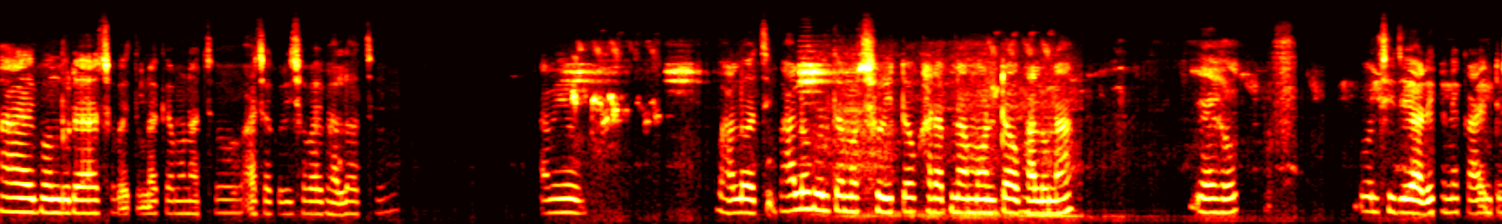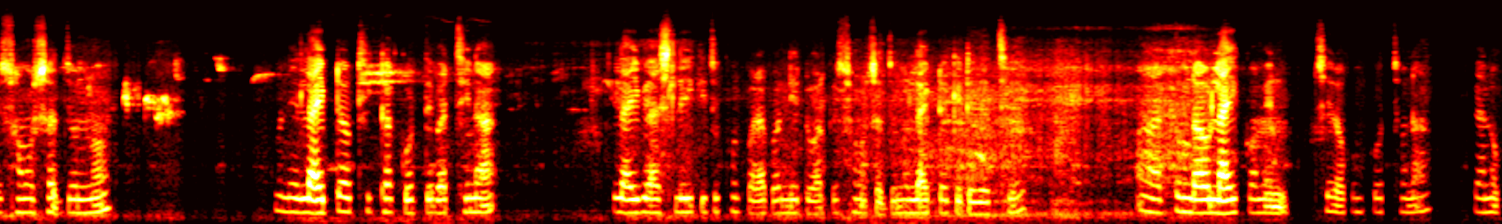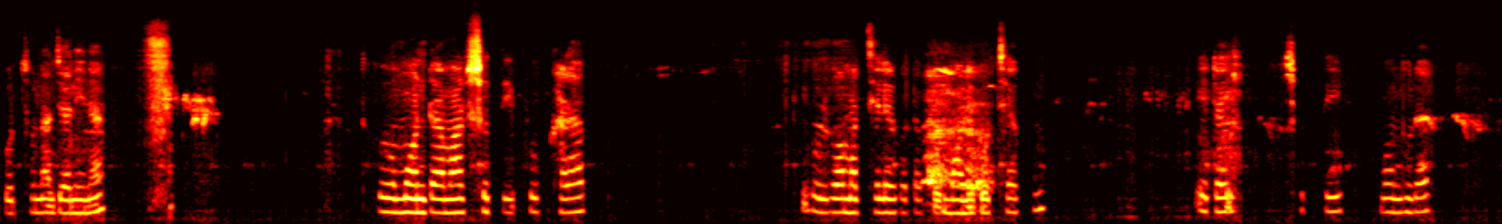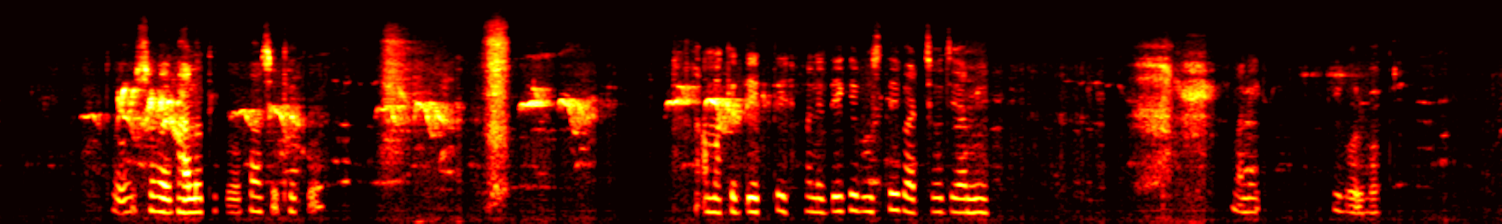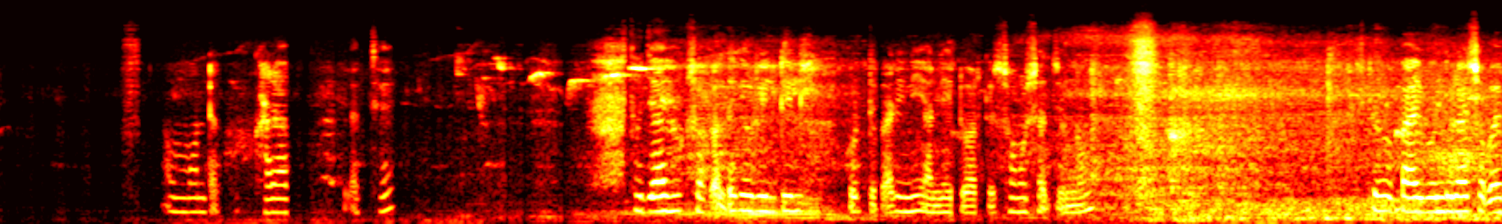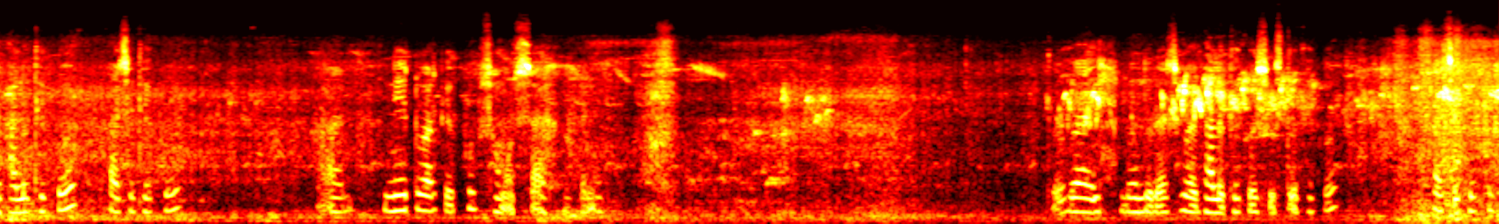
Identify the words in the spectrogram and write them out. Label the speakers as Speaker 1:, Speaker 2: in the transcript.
Speaker 1: High বন্ধুরা, সবাই তোমরা কেমন আছো? আশা করি সবাই ভালো আছো। আমিও ভালো আছি। ভালো বলতে আমার শরীরটাও খারাপ না, মনটাও ভালো না। যাই হোক, বলছি যে আর এখানে কারেন্টের সমস্যার জন্য মানে লাইভটাও ঠিকঠাক করতে পারছি না। লাইভে আসলেই কিছুক্ষণ পর পর নেটওয়ার্কের সমস্যার জন্য লাইভটা কেটে যাচ্ছে। আর তোমরাও লাইক, কমেন্ট সেরকম করছ না। কেন করছ না জানি না। তো মনটা আমার সত্যি খুব খারাপ। কি বলব, আমার ছেলের কথা খুব মনে পড়ছে এখন। এটাই সত্যি বন্ধুরা। তো সবাই ভালো থেকো, পাশে থেকো। আমাকে দেখতে মানে দেখে বুঝতেই পারছ যে আমি মানে কি বলব? মনটা খুব খারাপ লাগছে। তো যাই হোক, সকাল থেকেও রিল টিল করতে পারিনি আর নেটওয়ার্কের সমস্যার জন্য। তো ভাই বন্ধুরা, সবাই ভালো থেকো, পাশে থেকো। আর নেটওয়ার্কের খুব সমস্যা এখানে। তো ভাই বন্ধুরা, সবাই ভালো থেকো, সুস্থ থেকো, পাশে থেকো।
